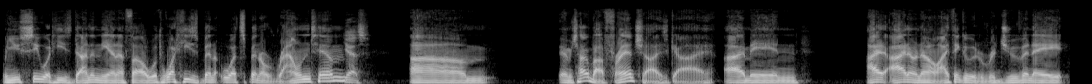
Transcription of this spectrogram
when you see what he's done in the NFL with what he's been, what's been around him. Yes. Um, I mean, talk about franchise guy. I mean, I, I don't know. I think it would rejuvenate,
